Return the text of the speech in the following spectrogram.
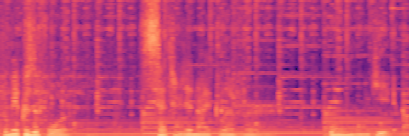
from Yakuza 4, Saturday Night Lover. Oh yeah.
